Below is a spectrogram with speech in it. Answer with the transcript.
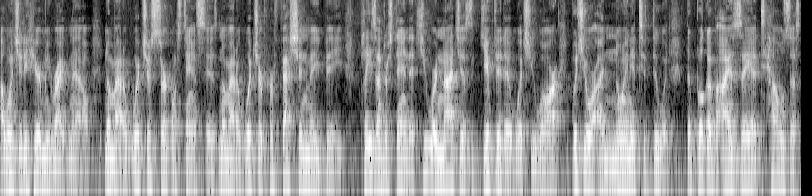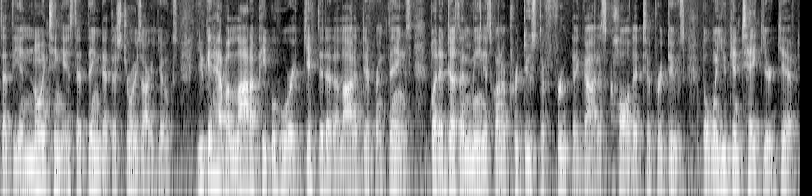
I want you to hear me right now. No matter what your circumstance is, no matter what your profession may be, please understand that you are not just gifted at what you are, but you are anointed to do it. The book of Isaiah tells us that the anointing is the thing that destroys our yokes. You can have a lot of people who are gifted at a lot of different things, but it doesn't mean it's going to produce the fruit that God has called it to produce. But when you can take your gift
